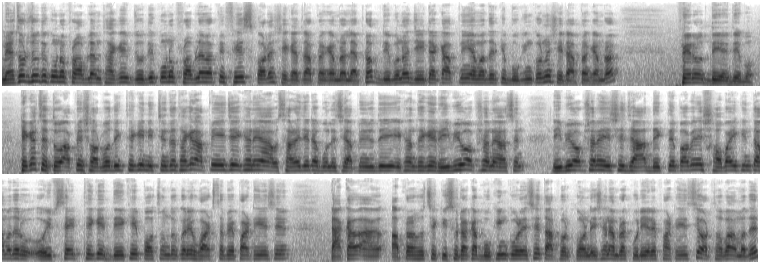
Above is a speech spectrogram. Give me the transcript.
মেজর যদি কোনো প্রবলেম থাকে যদি কোনো প্রবলেম আপনি ফেস করেন, সেক্ষেত্রে আপনাকে আমরা ল্যাপটপ দিব না। যেটাকে আপনি আমাদেরকে বুকিং করবেন, সেটা আপনাকে আমরা ফেরত দিয়ে দেবো। ঠিক আছে? তো আপনি সর্বদিক থেকে নিশ্চিন্তে থাকেন। আপনি এই যে এখানে স্যারে যেটা বলেছি, আপনি যদি এখান থেকে রিভিউ অপশানে আসেন রিভিউ অপশানে এসে যা দেখতে পাবেন, সবাই কিন্তু আমাদের ওয়েবসাইট থেকে দেখে পছন্দ করে হোয়াটসঅ্যাপে পাঠিয়েছে। টাকা আপনার হচ্ছে কিছু টাকা বুকিং করেছে, তারপর কন্ডিশন আমরা কুরিয়ারে পাঠিয়েছি, অথবা আমাদের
